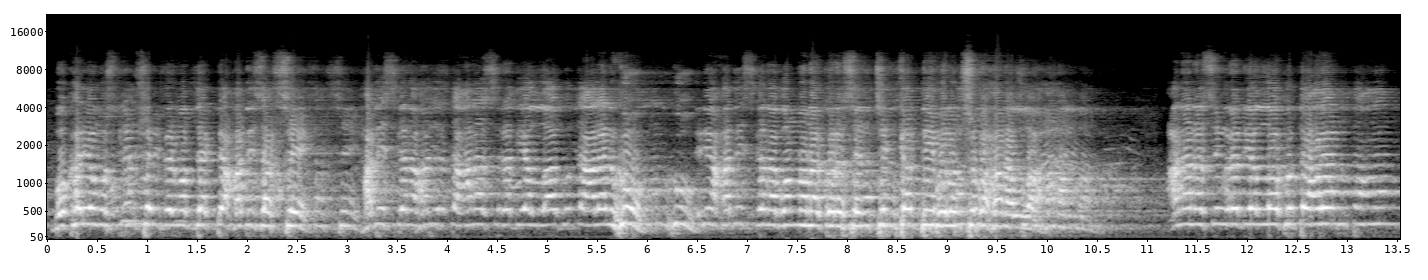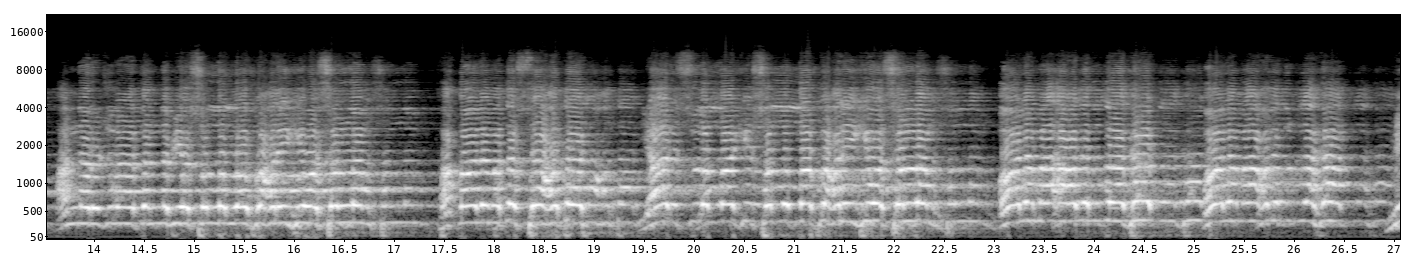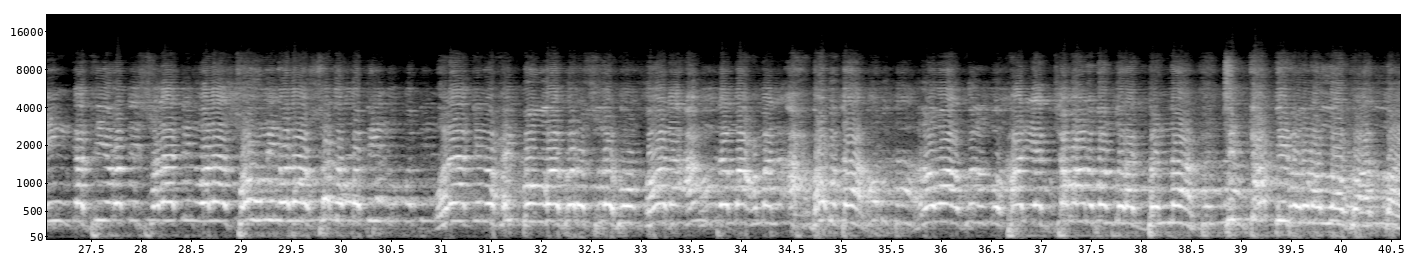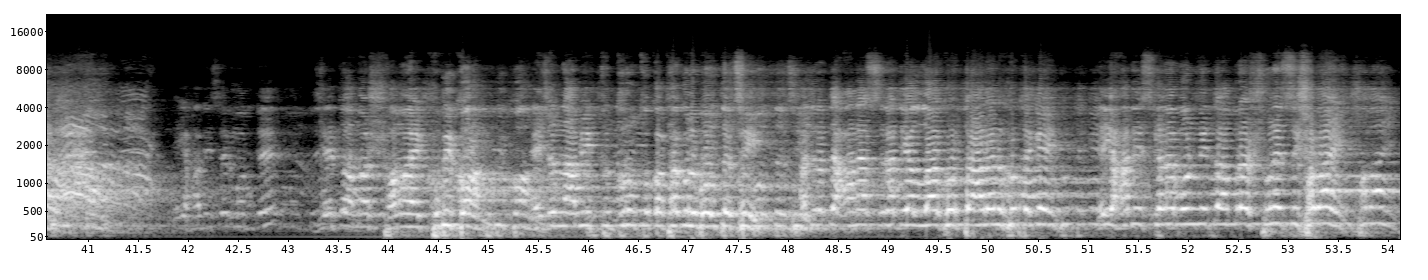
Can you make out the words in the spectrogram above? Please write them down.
বোখারি ও মুসলিম শরীফের মধ্যে একটা হাদিস আসছে। হাদিস কেন? হযরত আনাস রাদিয়াল্লাহু তাআলা আনহু, তিনি হাদিস কেন বর্ণনা করেছেন? চিৎকার দিয়ে বলুন, সুবহানাল্লাহ। আনা রাদিয়াল্লাহু তাআলা আন্না রাজুলান আতান নবী সাল্লাল্লাহু আলাইহি ওয়াসাল্লাম فقال متى الساعه يا رسول الله صلى الله عليه وسلم قال ما اعددت لك قال ما اعددت لك من كثيرة صلاة ولا صوم ولا صدقة ولكن أحب الله ورسوله قال أنت مع من أحببت رواه البخاري الجمال بند ركبنا চিৎকার দিয়ে বলুন আল্লাহু আকবার এই হাদিসের মধ্যে যেহেতু আমার সময় খুবই কম এই জন্য আমি একটু দ্রুত কথাগুলো বলতেছি। আনাস থেকে এই হাদিস কেন বর্ণিত আমরা শুনেছি সবাই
